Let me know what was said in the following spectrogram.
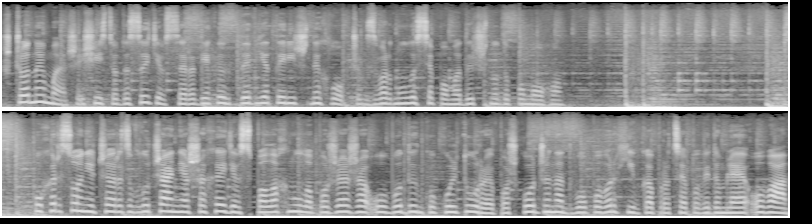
Щонайменше шість одеситів, серед яких дев'ятирічний хлопчик звернулися по медичну допомогу. У Херсоні через влучання шахедів спалахнула пожежа у будинку культури. Пошкоджена двоповерхівка. Про це повідомляє ОВА.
